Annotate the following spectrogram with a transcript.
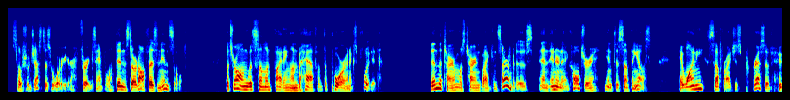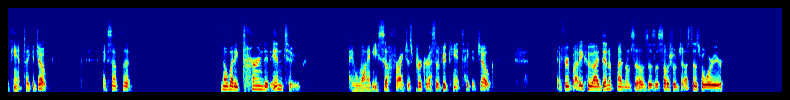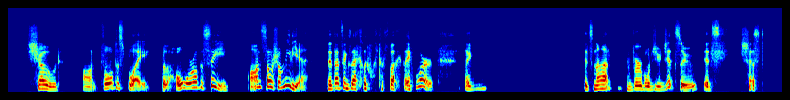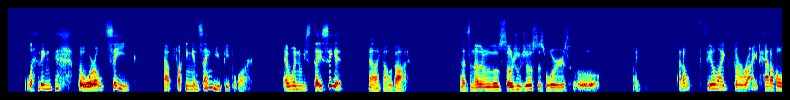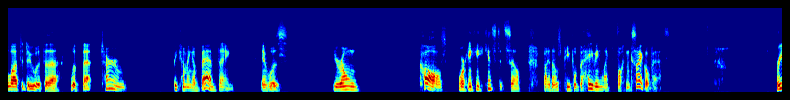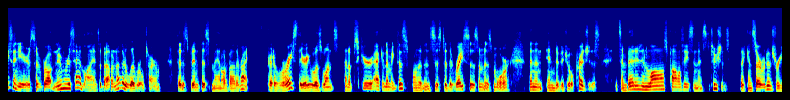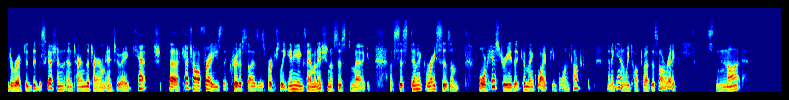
Social justice warrior, for example, didn't start off as an insult. What's wrong with someone fighting on behalf of the poor and exploited? Then the term was turned by conservatives and internet culture into something else a whiny, self righteous progressive who can't take a joke. Except that nobody turned it into a whiny, self righteous progressive who can't take a joke. Everybody who identified themselves as a social justice warrior showed on full display for the whole world to see on social media that that's exactly what the fuck they were. Like, it's not verbal jujitsu. It's just letting the world see how fucking insane you people are. And when we they see it, they're like, "Oh God, that's another one of those social justice warriors." Oh, like I don't feel like the right had a whole lot to do with the with that term becoming a bad thing. It was your own cause working against itself by those people behaving like fucking psychopaths. Recent years have brought numerous headlines about another liberal term that has been dismantled by the right Critical race theory was once an obscure academic discipline that insisted that racism is more than an individual prejudice. It's embedded in laws, policies, and institutions. But conservatives redirected the discussion and turned the term into a catch uh, catch-all phrase that criticizes virtually any examination of systematic of systemic racism or history that could make white people uncomfortable. And again, we talked about this already. It's not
